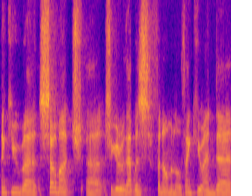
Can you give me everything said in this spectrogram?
Thank you uh, so much, uh. That was phenomenal. Thank you. And uh,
